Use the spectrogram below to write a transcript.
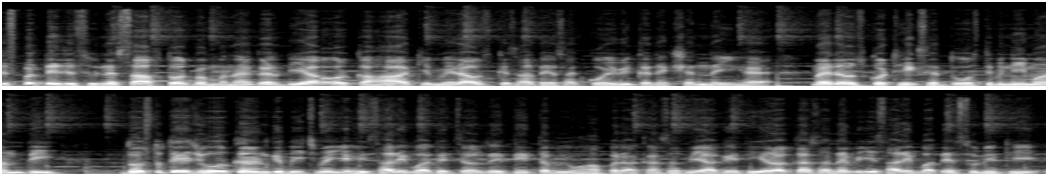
जिस पर तेजस्वी ने साफ़ तौर पर मना कर दिया और कहा कि मेरा उसके साथ ऐसा कोई भी कनेक्शन नहीं है। मैं तो उसको ठीक से दोस्त भी नहीं मानती। दोस्तों, तेजू और करण के बीच में यही सारी बातें चल रही थी, तभी वहाँ पर आकाशा भी आ गई थी और आकाशा ने भी ये सारी बातें सुनी थी।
